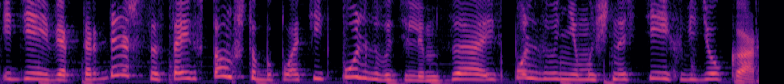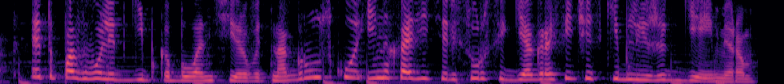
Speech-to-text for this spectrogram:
Идея Vector Dash состоит в том, чтобы платить пользователям пользователям за использование мощностей их видеокарт. Это позволит гибко балансировать нагрузку и находить ресурсы географически ближе к геймерам.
